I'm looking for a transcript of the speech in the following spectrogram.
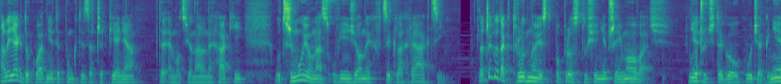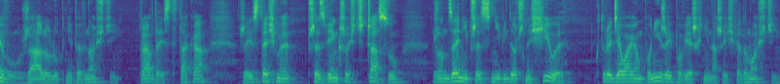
Ale jak dokładnie te punkty zaczepienia, te emocjonalne haki, utrzymują nas uwięzionych w cyklach reakcji? Dlaczego tak trudno jest po prostu się nie przejmować, nie czuć tego ukłucia gniewu, żalu lub niepewności? Prawda jest taka, że jesteśmy przez większość czasu rządzeni przez niewidoczne siły, które działają poniżej powierzchni naszej świadomości.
